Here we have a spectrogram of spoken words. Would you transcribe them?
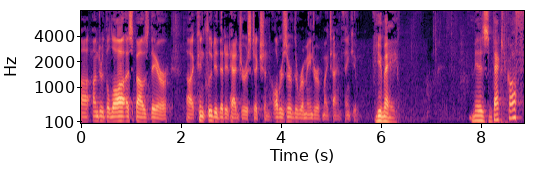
under the law espoused there, uh, concluded that it had jurisdiction. I'll reserve the remainder of my time. Thank you. You may. Ms. Baxter-Kauf?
